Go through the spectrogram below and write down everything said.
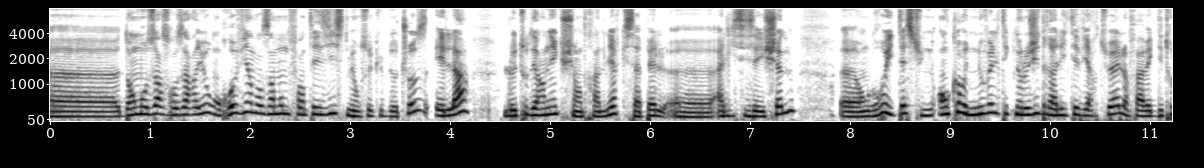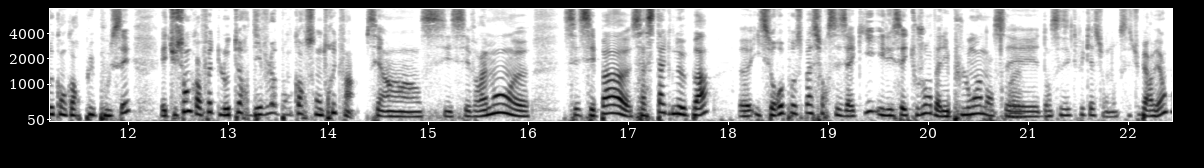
Euh, dans Mother's Rosario, on revient dans un monde fantaisiste, mais on s'occupe d'autre chose. Et là, le tout dernier que je suis en train de lire, qui s'appelle euh, Alicization, euh, en gros, il teste une, encore une nouvelle technologie de réalité virtuelle, enfin avec des trucs encore plus poussés. Et tu sens qu'en fait, l'auteur développe encore son truc. Enfin, c'est un, c'est vraiment, euh, c'est pas, ça stagne pas. Euh, il se repose pas sur ses acquis. Il essaye toujours d'aller plus loin dans ses Ouais. dans ses explications. Donc c'est super bien.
